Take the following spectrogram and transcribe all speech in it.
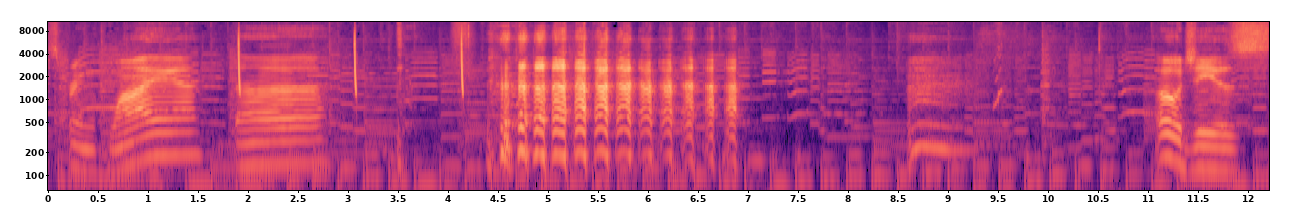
Spring Y. Uh... oh, jeez.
